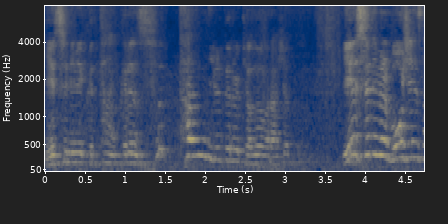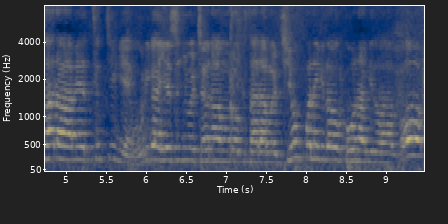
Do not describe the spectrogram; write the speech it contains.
예. 수님이 그탄 그런 숱한 일들을 경험을 하셨고 예수님을 모신 사람의 특징이에요. 우리가 예수님을 전함으로 그 사람을 지옥 보내기도 하고 구원하기도 하고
